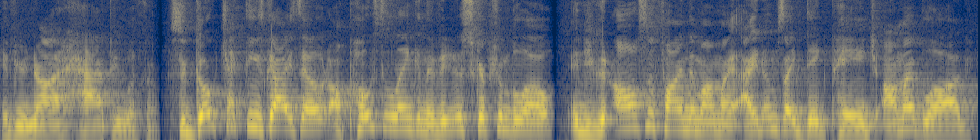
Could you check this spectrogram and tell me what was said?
if you're not happy with them. So go check these guys out. I'll post a link in the video description below and you can also find them on my items I dig page on my blog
